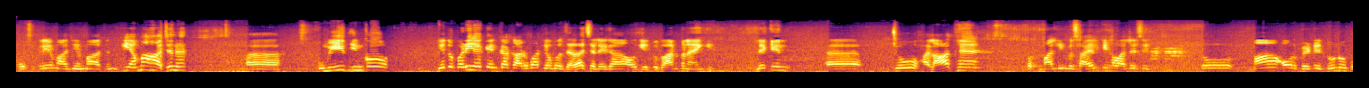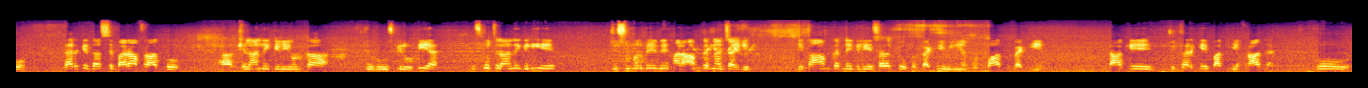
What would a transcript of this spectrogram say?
और शुक्रिया माजी अम्मा हाजन की अम्मा हाजन है आ, उम्मीद इनको ये तो बड़ी है कि इनका कारोबार जो बहुत ज़्यादा चलेगा और ये दुकान बनाएँगी। लेकिन आ, जो हालात हैं माली वसाइल के हवाले से तो माँ और बेटे दोनों को घर के 10 से 12 अफराद को खिलाने के लिए उनका जो रोज़ की रोटी है उसको चलाने के लिए जिस उम्र में इन्हें आराम करना चाहिए ये काम करने के लिए सड़क के ऊपर बैठी हुई हैं फुटपाथ पर बैठी हैं ताकि जो घर के बाकी अफराद हैं वो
